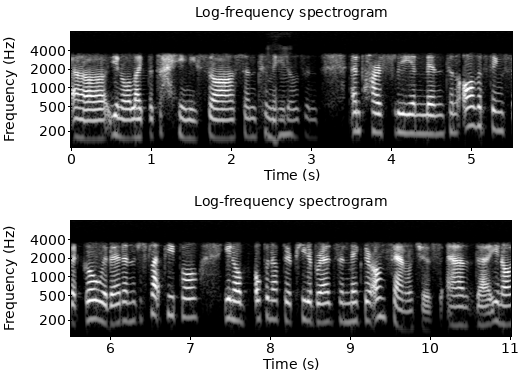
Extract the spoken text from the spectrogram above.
uh, you know, like the tahini sauce and tomatoes and and parsley and mint and all the things that go with it, and just let people, you know, open up their pita breads and make their own sandwiches. And uh, you know,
